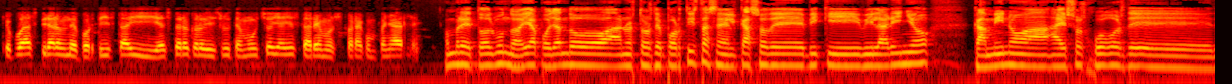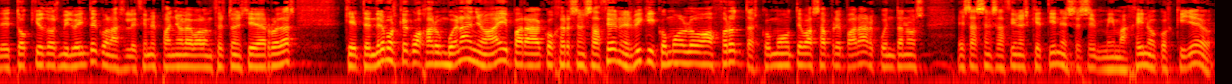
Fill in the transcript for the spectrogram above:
que pueda aspirar un deportista y espero que lo disfrute mucho y ahí estaremos para acompañarle. Hombre, todo el mundo ahí apoyando a nuestros deportistas. En el caso de Vicky Vilariño, camino a, esos Juegos de, de, Tokio 2020 con la selección española de baloncesto en silla de ruedas, que tendremos que cuajar un buen año ahí para coger sensaciones. Vicky, ¿cómo lo afrontas? ¿Cómo te vas a preparar? Cuéntanos esas sensaciones que tienes, ese, me imagino, cosquilleo.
